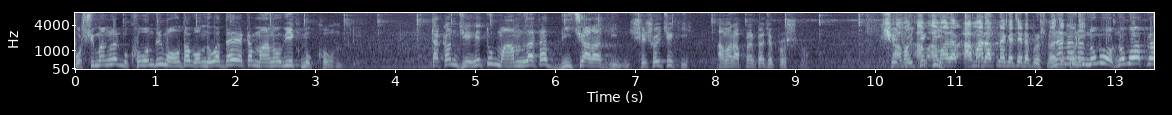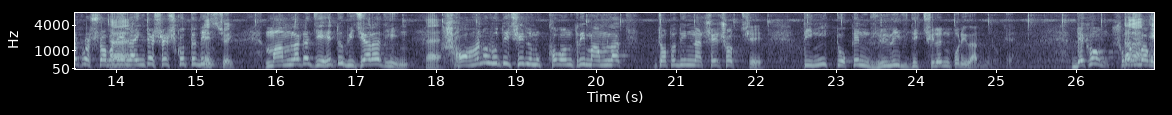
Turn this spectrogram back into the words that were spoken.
পশ্চিমবাংলার মুখ্যমন্ত্রী মমতা বন্দ্যোপাধ্যায় একটা মানবিক মুখ্যমন্ত্রী। তার কারণ যেহেতু মামলাটা বিচারাধীন শেষ হয়েছে কি? আমার আপনার কাছে প্রশ্ন। শেষ আমা- হয়েছে কি? আমার আমার আপনার কাছে একটা প্রশ্ন না আছে করি? নেব নেব আপনার প্রশ্ন আমার এই। লাইনটা শেষ করতে দিন। নিশ্চয়ই। মামলাটা যেহেতু বিচারাধীন হ্যাঁ। সহানুভূতিশীল মুখ্যমন্ত্রী মামলা যতদিন না শেষ হচ্ছে তিনি টোকেন রিলিফ দিচ্ছিলেন পরিবারগুলোকে। দেখুন সুমনবাবু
